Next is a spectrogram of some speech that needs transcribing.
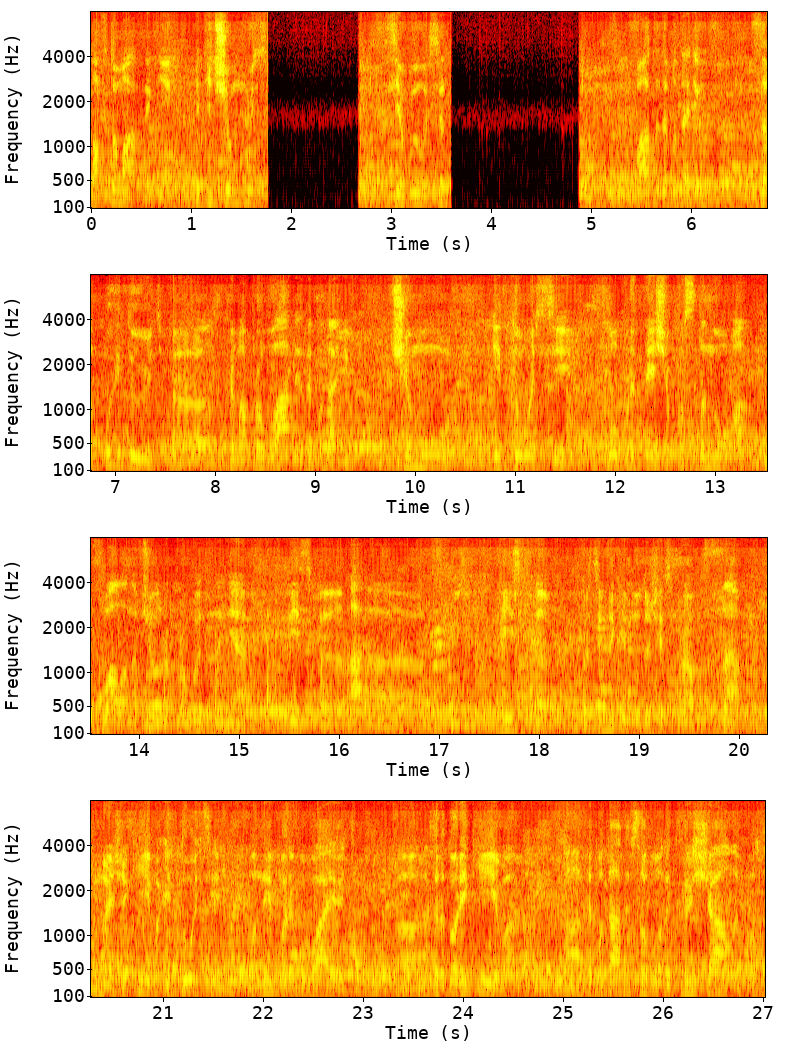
автоматики, які чомусь з'явилися Багато депутатів запитують, е, зокрема про депутатів, чому і досі, попри те, що постанова ухвалена вчора про видалення військ е, е, військ та працівників внутрішніх справ за межі Києва, і досі вони перебувають е, на території Києва. Депутати свободи кричали просто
